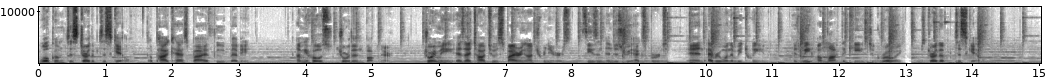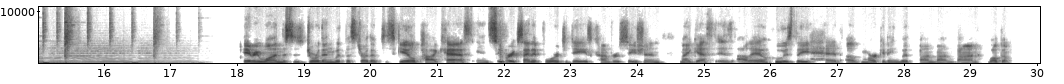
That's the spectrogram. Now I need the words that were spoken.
Welcome to Startup to Scale, a podcast by Food Bevy. I'm your host, Jordan Buckner. Join me as I talk to aspiring entrepreneurs, seasoned industry experts, and everyone in between as we unlock the keys to growing from startup to scale. Hey everyone, this is Jordan with the Startup to Scale podcast, and super excited for today's conversation. My guest is Ale, who is the head of marketing with Bon Bon Bon. Welcome.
